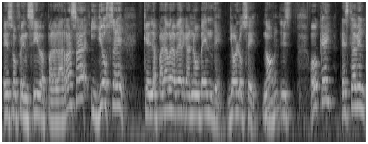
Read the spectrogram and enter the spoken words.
es ofensiva para la raza y yo sé que la palabra verga no vende, yo lo sé, ¿no? Y ok, está bien.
